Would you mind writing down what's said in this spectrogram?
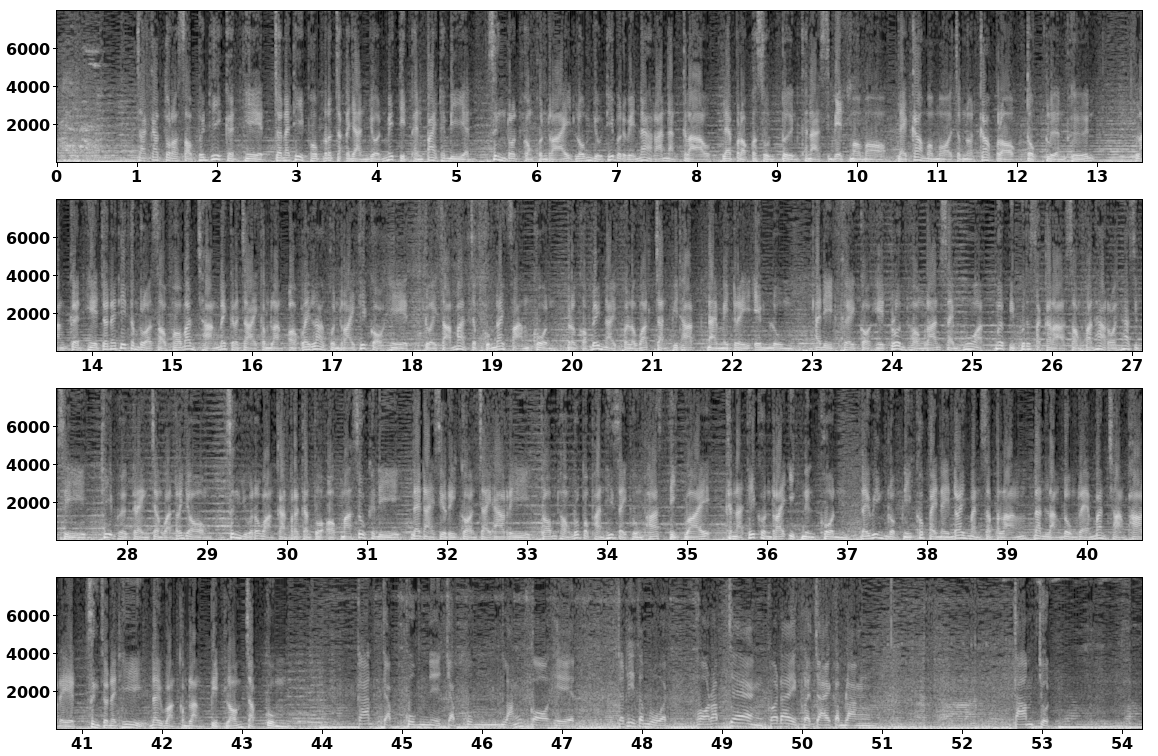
จากการตรวจสอบพื้นที่เกิดเหตุ เจ้าหน้าที่พบรถจักรยานยนต์ไม่ติดแผ่นป้ายทะเบียน ซึ่งรถของคนร้ายล้มอยู่ที่บริเวณหน้าร้านดังกล่าว และปลอกกระสุนปืนขนาด 11 มม และ 9 มม จำนวน 9 ปลอกตกเกลื่อนพื้น หลังเกิดเหตุเจ้าหน้าที่ตำรวจสพบ้านฉางได้กระจายกำลังออกไล่ล่าคนร้ายที่ก่อเหตุ โดยสามารถจับกลุ่มได้ 3 คน ประกอบด้วยนายพลวัตจันพิทักษ์นายไมตรีเอ็มลุม อดีตเคยก่อเหตุปล้นทองร้านแสมหวด เมื่อปีพุทธศักราช 2554 ที่อำเภอแกลงจังหวัดระยอง ซึ่งอยู่ระหว่างการประกันตัวออกมาสู้คดี และนายสิริกรใจอารี พร้อมทองรูปพรรณที่ใส่ถุงพลาสติกไว้ ขณะที่คนร้ายอีกหนึ่งคน ได้วิ่งหลบหนีเข้าไปในไร่มันสับปะหลัง ด้านหลังโรงแรมบ้านฉางพาเรตซึ่งเจ้าหน้าที่ได้วางกำลังปิดล้อมจับกลุ่มการจับกลุ่มเนี่ยจับกลุ่มหลังก่อเหตุ เจ้าที่ตำรวจพอรับแจ้งก็ได้กระจายกำลังตามจุด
